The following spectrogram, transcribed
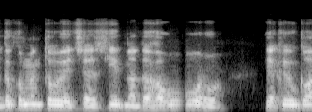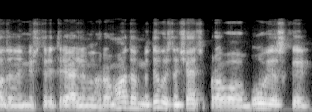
документується згідно договору, який укладений між територіальними громадами, де визначаються права обов'язки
